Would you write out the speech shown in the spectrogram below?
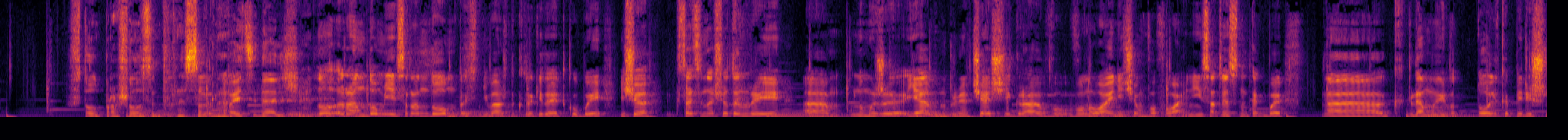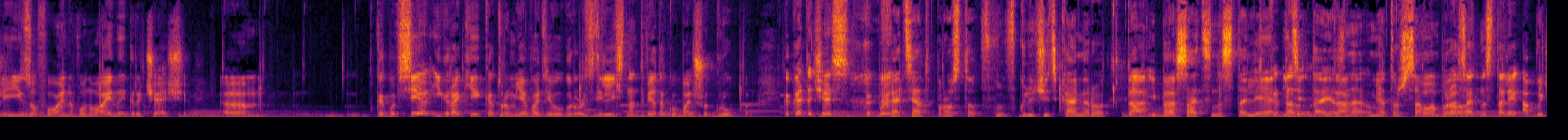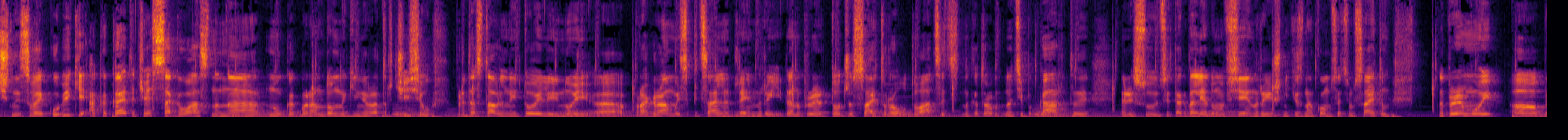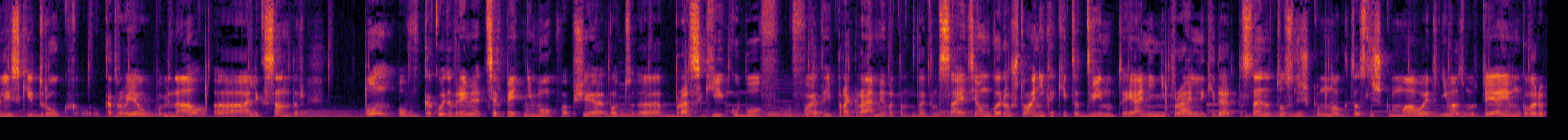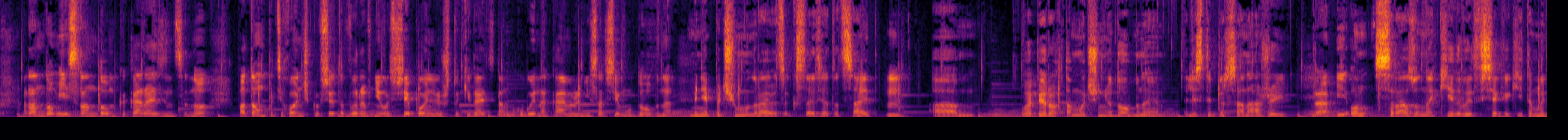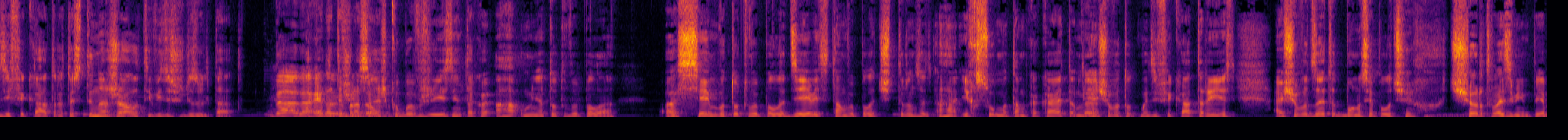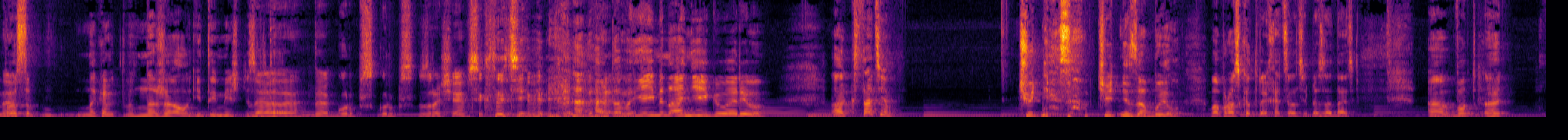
что он прошел этот бросок, и пойти дальше. Ну, рандом есть рандом, то есть неважно, кто кидает кубы. Еще, кстати, насчет НРИ, эм, ну мы же, я, например, чаще играю в, в онлайне, чем в офлайне, и, соответственно, как бы, э, когда мы вот только перешли из офлайна в онлайн игры чаще, эм, как бы все игроки, которым я водил игру, разделились на две такой большой группы. Какая-то часть, как бы... Хотят просто включить камеру Да, и да. бросать на столе. Так, И да, те- Да, я да. знаю, у меня тоже самое Вот, было. бросать на столе обычные свои кубики, а какая-то часть согласна на, ну, как бы рандомный генератор чисел, предоставленный той или иной э, программой специально для NRI. Да, например, тот же сайт Roll20, на котором, ну, типа, карты рисуются и так далее. Я думаю, все NRI-шники знакомы с этим сайтом. Например, мой э, близкий друг, которого я упоминал, э, Александр, он какое-то время терпеть не мог вообще вот э, броски кубов в этой программе, в этом, в этом сайте. Он говорил, что они какие-то двинутые, они неправильно кидают, постоянно то слишком много, то слишком мало, это невозможно. Я ему говорю, рандом есть рандом, какая разница? Но потом потихонечку все это выровнялось, все поняли, что кидать там кубы на камеру не совсем удобно. Мне почему нравится, кстати, этот сайт. Ам, Во-первых, там очень удобные листы персонажей, да. и он сразу накидывает все какие-то модификаторы. То есть ты нажал, и ты видишь результат. Да, да. а когда ты бросаешь удобно. кубы в жизни, такой, ага, у меня тут выпало а, 7, вот тут выпало 9, там выпало 14, ага, их сумма там какая-то, у меня Да. еще вот тут модификаторы есть, а еще вот за этот бонус я получаю, черт возьми, я Да. просто на ком- нажал, и ты имеешь Да, результат. да, да, Гурпс, Гурпс, возвращаемся к той теме. Да, я именно о ней говорю. А, Кстати, чуть не, чуть не забыл вопрос, который я хотел тебе задать. А, Вот, э,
